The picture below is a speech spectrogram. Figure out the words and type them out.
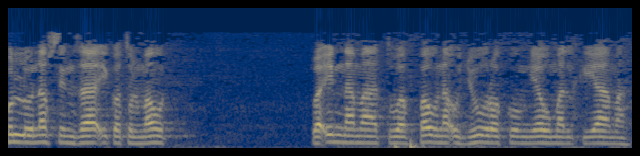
"Kullu nafsin za'iqatul maut wa innama tuwaffawna ujurakum yaumal qiyamah."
